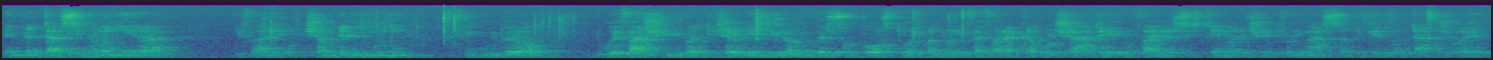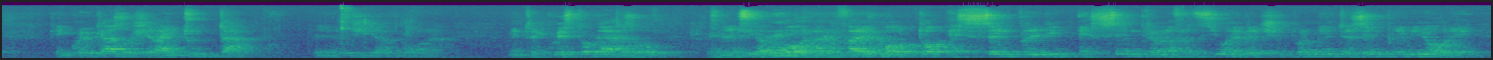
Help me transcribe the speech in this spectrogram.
e inventarsi una maniera di fare ciambellini in cui però due fasci di particelle girano in verso opposto e quando li fai fare a capocciate lo fai nel sistema del centro di massa perché il vantaggio è che in quel caso ce l'hai tutta l'energia buona. Mentre in questo caso l'energia buona per fare il botto è sempre, di, è sempre una frazione percentualmente sempre minore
